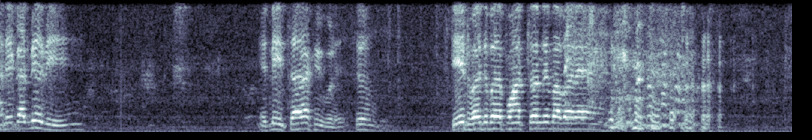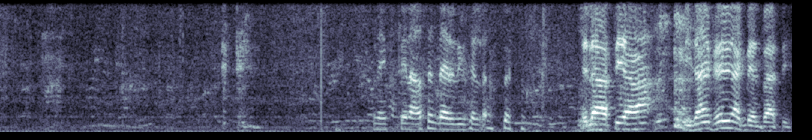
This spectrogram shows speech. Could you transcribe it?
અને એકાદ બે બી. એટલી ઈચ્છા રાખવી પડે. શું? સ્ટેટ હોય તો બધા પાંચ છ ને બાબા રે એટલે આજથી આ ડિઝાઇન ફેરવી નાખ બેન આજથી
